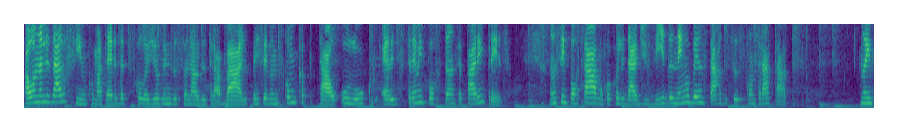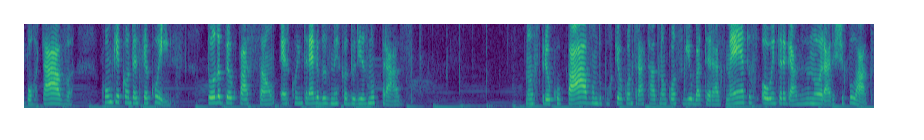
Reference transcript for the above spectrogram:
Ao analisar o filme com matéria da psicologia organizacional do trabalho, percebemos como o capital, o lucro, era de extrema importância para a empresa, não se importavam com a qualidade de vida nem o bem-estar dos seus contratados. Não importava com o que acontecia com eles. Toda a preocupação era com a entrega das mercadorias no prazo. Não se preocupavam do porquê o contratado não conseguiu bater as metas ou entregar no horário estipulado.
